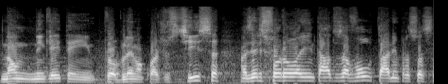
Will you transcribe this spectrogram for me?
não ninguém tem problema com a justiça, mas eles foram orientados a voltarem para suas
